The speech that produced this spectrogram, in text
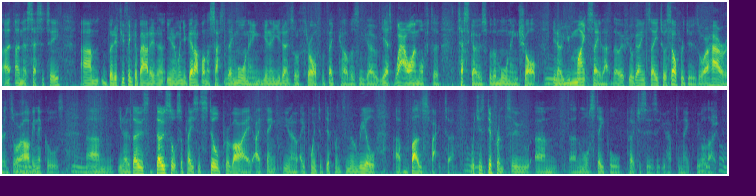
a, a necessity. Um, but if you think about it, uh, you know, when you get up on a Saturday morning, you know, you don't sort of throw off the bed covers and go, "Yes, wow, I'm off to Tesco's for the morning shop." You know, you might say that though if you're going, say, to a Selfridges or a Harrods or a Harvey Nichols. Um, you know, those those sorts of places still provide, I think, you know, a point of difference and a real uh, buzz factor, which is different to um, uh, the more staple purchases that you have to make for your Oh, life. Sure.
